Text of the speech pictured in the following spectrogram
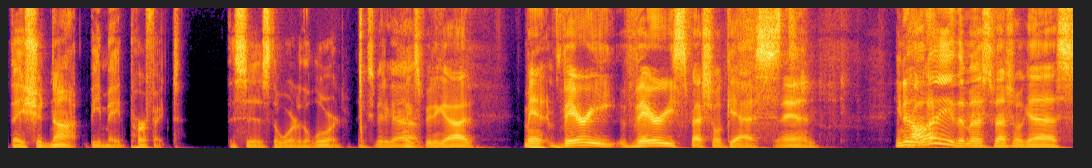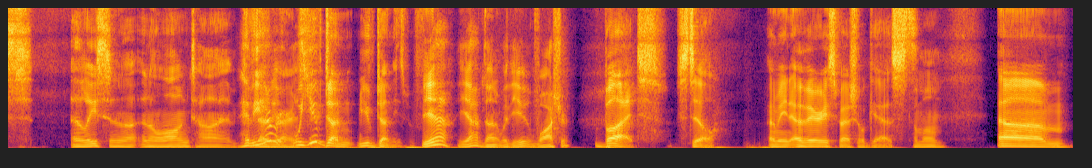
they should not be made perfect. This is the word of the Lord. Thanks be to God. Thanks be to God. Man, very, very special guest. Man. You know, the la- Probably the most special guest, at least in a, in a long time. have you ever? WRC. Well, you've done you've done these before, Yeah, yeah, I've done it with you, Washer. but still, I mean, a very special guest. Come on. Um,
